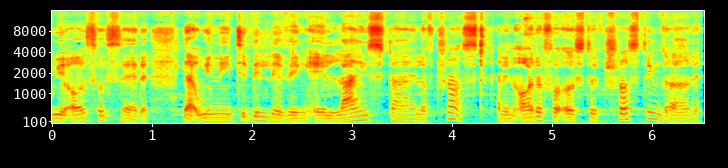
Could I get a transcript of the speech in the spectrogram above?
we also said that we need to be living a lifestyle of trust. And in order for us to trust in God,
